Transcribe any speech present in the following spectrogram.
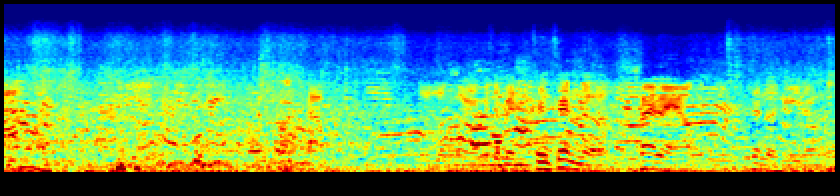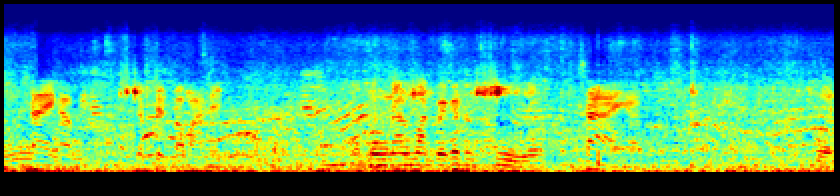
อร่อยโทษครับเดี๋ยวลงมามันจะเป็นเส้นๆนะใช่แล้วเส้นหน่อยดีนะใช่ครับ จะเป็นประมาณนี้ลงน้ำมันไปก็จะฟูนะใช่ครับ เหมือน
